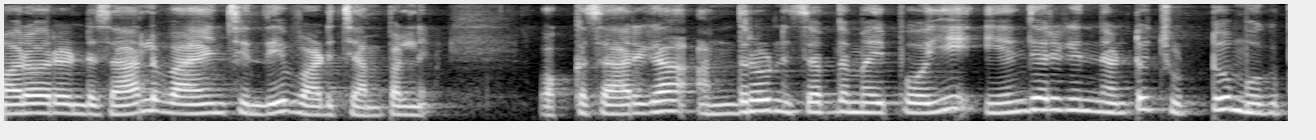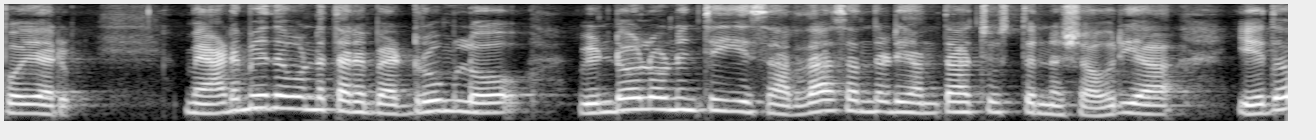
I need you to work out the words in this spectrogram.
మరో రెండుసార్లు వాయించింది వాడి చెంపల్ని. ఒక్కసారిగా అందరూ నిశ్శబ్దమైపోయి ఏం జరిగిందంటూ చుట్టూ మూగిపోయారు. మేడ మీద ఉన్న తన బెడ్రూమ్లో విండోలో నుంచి ఈ సరదా సందడి అంతా చూస్తున్న శౌర్య ఏదో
